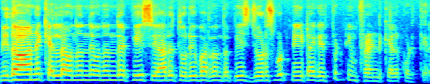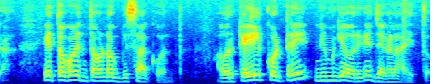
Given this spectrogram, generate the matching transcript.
ನಿಧಾನಕ್ಕೆಲ್ಲ ಒಂದೊಂದೇ ಒಂದೊಂದೇ ಪೀಸ್ ಯಾರು ತುರಿಬಾರ್ದಂಥ ಪೀಸ್ ಜೋಡಿಸ್ಬಿಟ್ಟು ನೀಟಾಗಿ ಎತ್ಬಿಟ್ಟು ನಿಮ್ಮ ಫ್ರೆಂಡ್ ಕೇಳ್ಕೊಡ್ತೀರ. ಕೊಡ್ತೀರಾ ಏ, ತಗೋ ಇನ್ನು ತೊಗೊಂಡೋಗಿ ಬಿಸಾಕು ಅಂತ. ಅವ್ರ ಕೈಲಿ ಕೊಟ್ಟರೆ ನಿಮಗೆ ಅವರಿಗೆ ಜಗಳ ಆಯಿತು.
